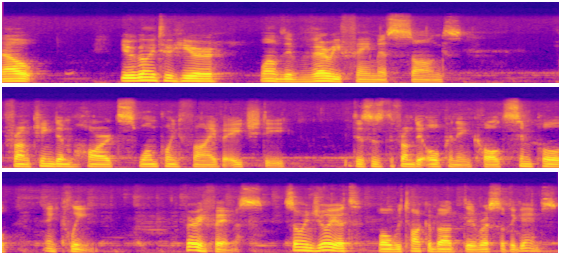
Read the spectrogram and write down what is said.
Now, you're going to hear one of the very famous songs from Kingdom Hearts 1.5 HD. This is from the opening called Simple and Clean. Very famous. So enjoy it while we talk about the rest of the games.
